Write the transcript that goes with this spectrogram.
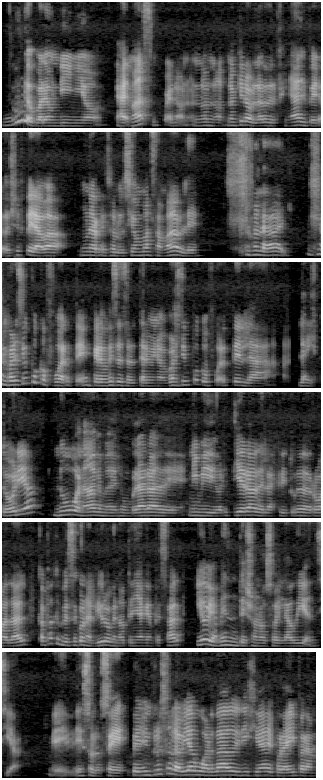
duro para un niño. Además, bueno, no, no, no quiero hablar del final, pero yo esperaba una resolución más amable. No la hay. Me pareció un poco fuerte, creo que ese es el término. Me pareció un poco fuerte la, la historia. No hubo nada que me deslumbrara de, ni me divirtiera de la escritura de Roald Dahl. Capaz que empecé con el libro que no tenía que empezar. Y obviamente yo no soy la audiencia. Eh, eso lo sé. Pero incluso lo había guardado y dije, ay, por ahí para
